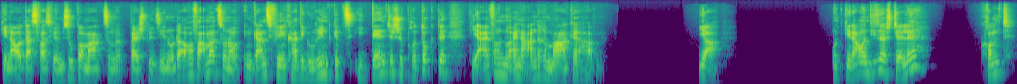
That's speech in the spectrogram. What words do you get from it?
genau das, was wir im Supermarkt zum Beispiel sehen oder auch auf Amazon. Auch in ganz vielen Kategorien gibt es identische Produkte, die einfach nur eine andere Marke haben. Ja. Und genau an dieser Stelle kommt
